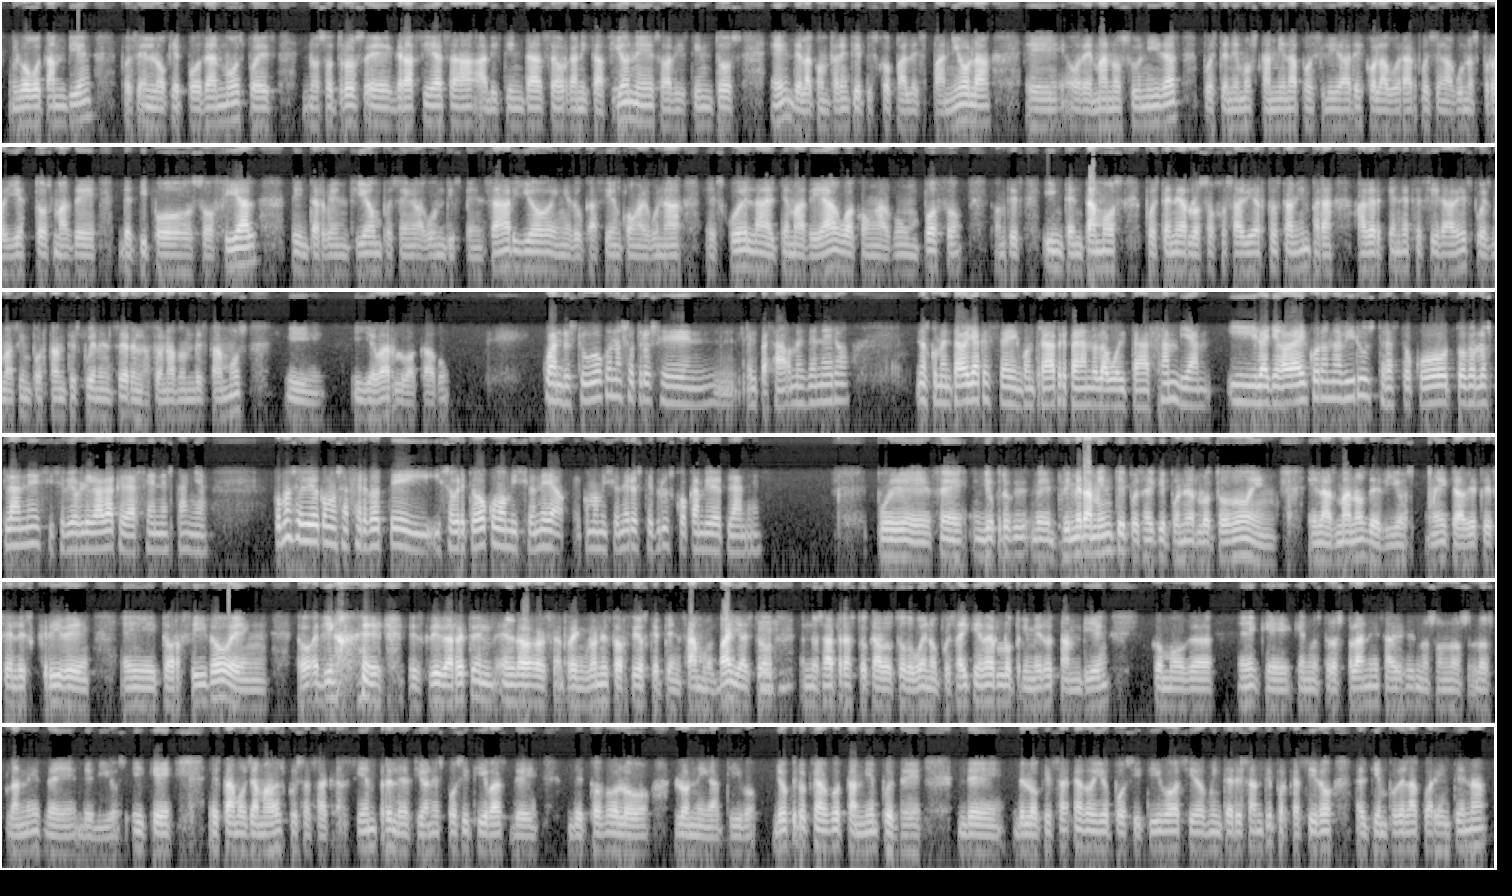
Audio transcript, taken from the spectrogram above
Luego también, pues en lo que podamos, pues nosotros, eh, gracias a, distintas organizaciones o a distintos eh, de la Conferencia Episcopal Española eh, o de Manos Unidas, pues tenemos también la posibilidad de colaborar, pues en algunos proyectos más de, de tipo social, de intervención, pues en algún dispensario, en educación con alguna escuela, el tema de agua con algún pozo. Entonces intentamos, pues tener los ojos abiertos también para a ver qué necesidades, pues más importantes pueden ser en la zona donde estamos y, llevarlo a cabo. Cuando estuvo con nosotros en el pasado mes de enero, nos comentaba ya que se encontraba preparando la vuelta a Zambia y la llegada del coronavirus trastocó todos los planes y se vio obligada a quedarse en España. ¿Cómo se vive como sacerdote y, sobre todo como misionero, como misionero este brusco cambio de planes? Pues eh, yo creo que eh, primeramente pues hay que ponerlo todo en, en las manos de Dios, ¿eh? que a veces Él escribe eh, torcido en, o, digo, escribe recto en, en, los renglones torcidos que pensamos, vaya, esto nos ha trastocado todo. Bueno, pues hay que verlo primero también como eh, que, que, nuestros planes a veces no son los, los planes de, de, Dios y que estamos llamados pues a sacar siempre lecciones positivas de, de todo lo, lo, negativo. Yo creo que algo también pues de, de, de lo que he sacado yo positivo ha sido muy interesante porque ha sido el tiempo de la cuarentena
